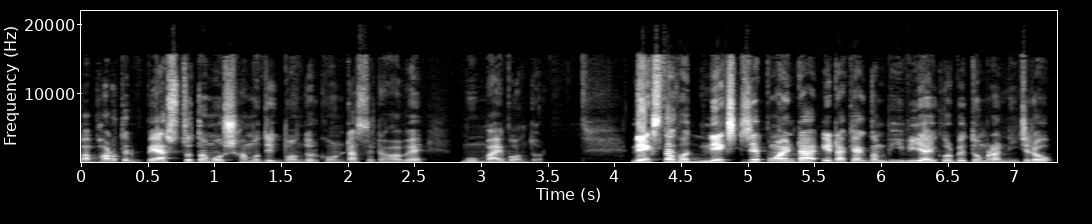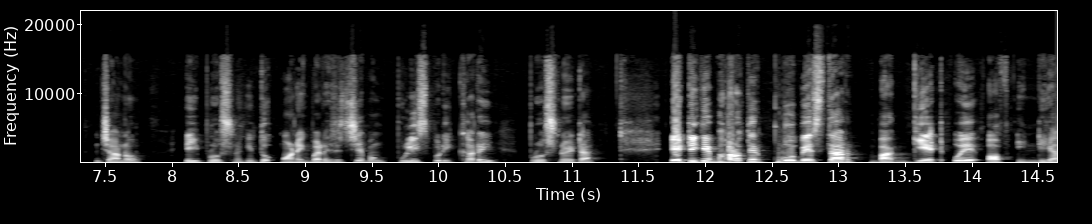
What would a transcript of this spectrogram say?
বা ভারতের ব্যস্ততম সামুদ্রিক বন্দর কোনটা, সেটা হবে মুম্বাই বন্দর। নেক্সট দেখো নেক্সট যে পয়েন্টটা এটাকে একদম ভিভিআই করবে, তোমরা নিজেরাও জানো। এই প্রশ্ন কিন্তু অনেকবার এসেছে এবং পুলিশ পরীক্ষারই প্রশ্ন এটা। এটিকে ভারতের প্রবেশদ্বার বা গেটওয়ে অফ ইন্ডিয়া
